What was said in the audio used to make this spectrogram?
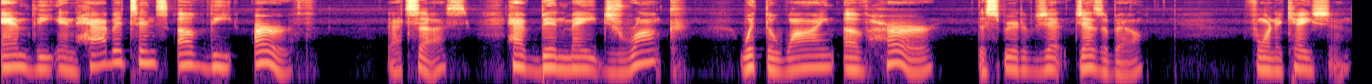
and the inhabitants of the earth, that's us, have been made drunk with the wine of her, the spirit of Je- Jezebel, fornication.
